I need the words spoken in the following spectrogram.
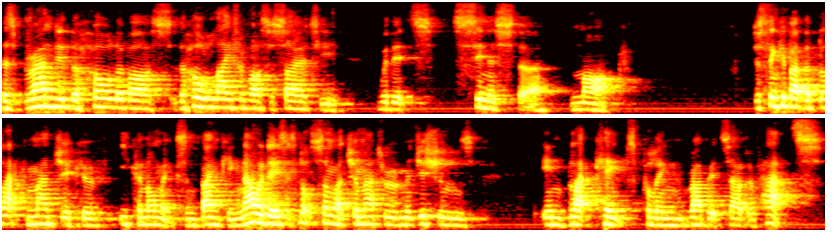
has branded the whole of our the whole life of our society with its sinister mark. Just think about the black magic of economics and banking. Nowadays, it's not so much a matter of magicians in black capes pulling rabbits out of hats.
